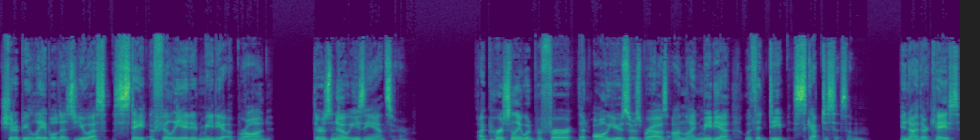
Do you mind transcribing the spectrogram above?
Should it be labeled as US state affiliated media abroad? There is no easy answer. I personally would prefer that all users browse online media with a deep skepticism. In either case,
